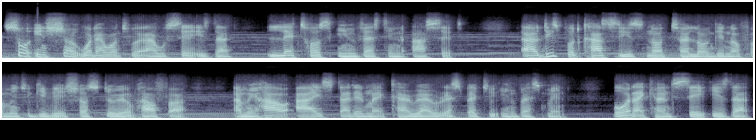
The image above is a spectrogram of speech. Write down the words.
So, in short, what I want to I will say is that let us invest in asset. Uh, this podcast is not uh, long enough for me to give you a short story of how far, I mean, how I started my career with respect to investment. But what I can say is that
